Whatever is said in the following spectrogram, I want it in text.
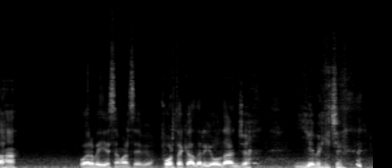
Aha. Bu arabayı ASMR seviyor. Portakalları yolda anca yemek için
